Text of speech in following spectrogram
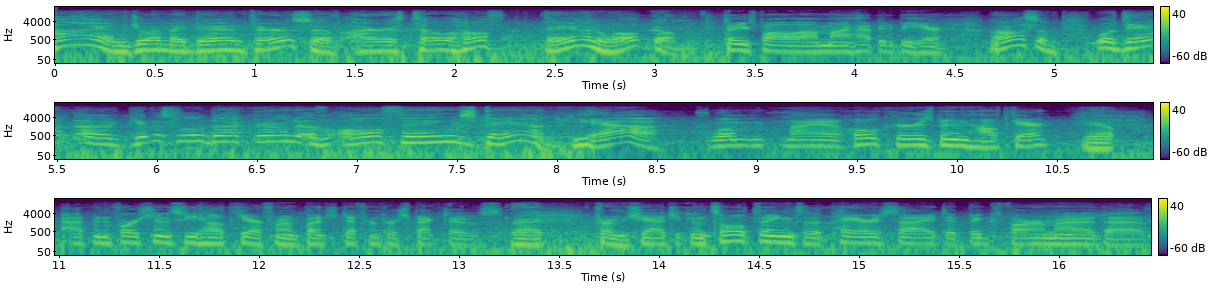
Hi, I'm joined by Dan Ferris of Iris Telehealth. Dan, welcome. Thanks, Paul. I'm uh, happy to be here. Awesome. Well, Dan, uh, give us a little background of all things Dan. Yeah. Well, my whole career has been in healthcare. Yep. I've been fortunate to see healthcare from a bunch of different perspectives. Right. From strategy consulting to the payer side to big pharma to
